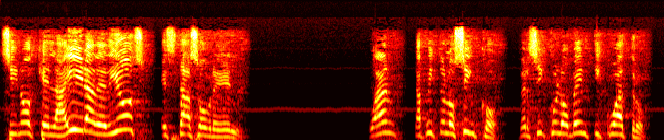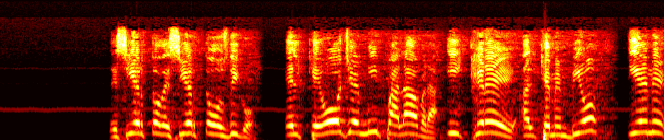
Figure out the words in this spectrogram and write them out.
sino que la ira de Dios está sobre él. Juan capítulo 5, versículo 24. De cierto, de cierto os digo, el que oye mi palabra y cree al que me envió, tiene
